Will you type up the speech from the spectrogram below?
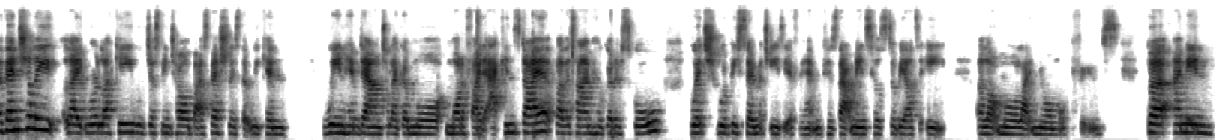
eventually, like we're lucky, we've just been told by a specialist that we can wean him down to like a more modified Atkins diet by the time he'll go to school, which would be so much easier for him because that means he'll still be able to eat a lot more like normal foods. But I mean,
